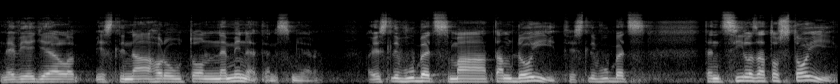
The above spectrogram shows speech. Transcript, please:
nevěděl, jestli náhodou to nemine ten směr. A jestli vůbec má tam dojít, jestli vůbec ten cíl za to stojí.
